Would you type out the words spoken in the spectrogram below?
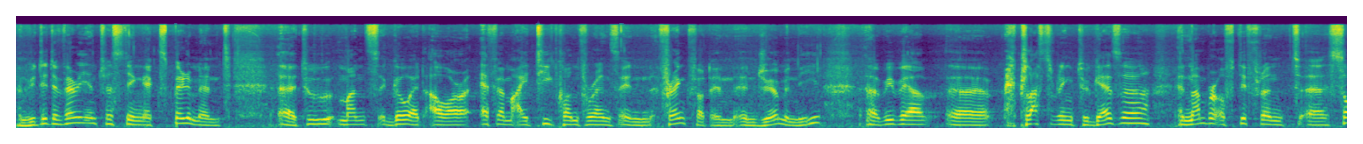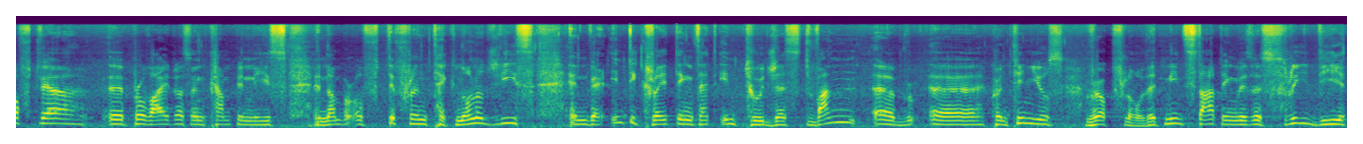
And we did a very interesting experiment uh, two months ago at our FMIT conference in Frankfurt in, in Germany. Uh, we were uh, clustering together a number of different uh, software uh, providers and companies, a number of different technologies, and we're integrating that into just just one uh, uh, continuous workflow. That means starting with a 3D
